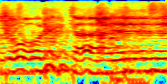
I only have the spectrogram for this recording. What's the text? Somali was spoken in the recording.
ahaado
